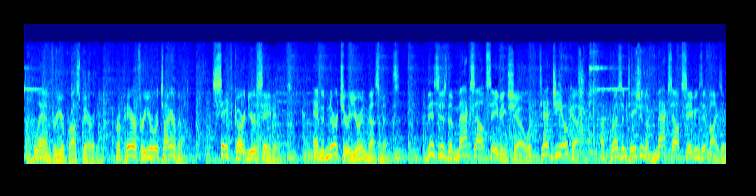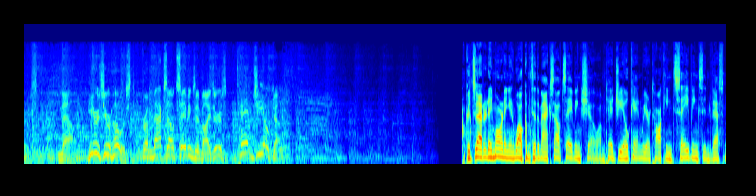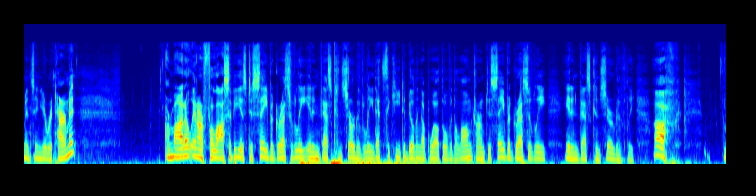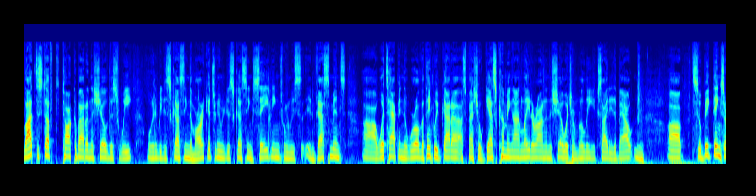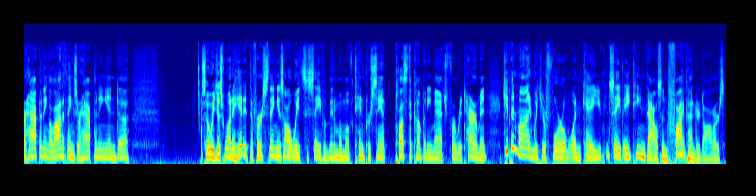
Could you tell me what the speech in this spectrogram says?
Plan for your prosperity. Prepare for your retirement. Safeguard your savings. And nurture your investments. This is the Max Out Savings Show with Ted Gioka, a presentation of Max Out Savings Advisors. Now, here's your host from Max Out Savings Advisors, Ted Gioka. Good Saturday morning and welcome to the Max Out Savings Show. I'm Ted Gioka and we are talking savings investments in your retirement. Our motto and our philosophy is to save aggressively and invest conservatively. That's the key to building up wealth over the long term, to save aggressively and invest conservatively. Uh, lots of stuff to talk about on the show this week. We're going to be discussing the markets. We're going to be discussing savings. We're going to be investments. Uh, what's happening in the world. I think we've got a, a, special guest coming on later on in the show, which I'm really excited about. And uh, so big things are happening. A lot of things are happening, and uh, so we just want to hit it. The first thing is always to save a minimum of 10% plus the company match for retirement. Keep in mind with your 401k, you can save $18,500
